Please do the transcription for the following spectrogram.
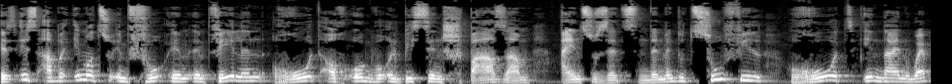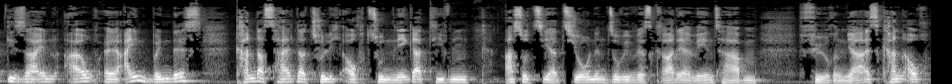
Es ist aber immer zu empfehlen, Rot auch irgendwo ein bisschen sparsam einzusetzen. Denn wenn du zu viel Rot in dein Webdesign äh, einbindest, kann das halt natürlich auch zu negativen Assoziationen, so wie wir es gerade erwähnt haben, führen. Ja, es kann auch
